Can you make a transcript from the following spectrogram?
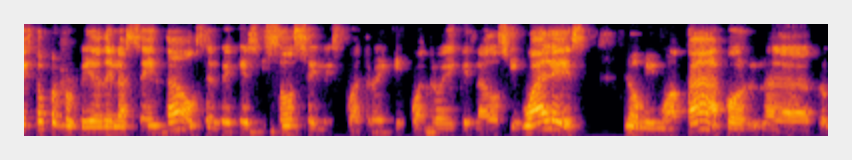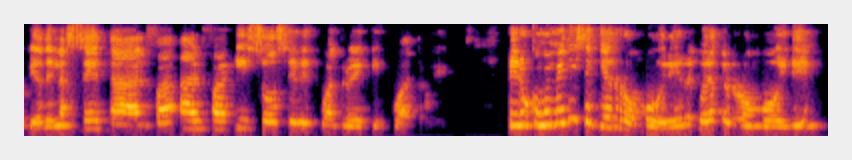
esto por propiedad de la z, observe que es isósceles, 4x, 4x, lados iguales. Lo mismo acá, por la propiedad de la z, alfa, alfa, isósceles, 4x, 4x. Pero como me dice que es romboide, recuerda que el romboide,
